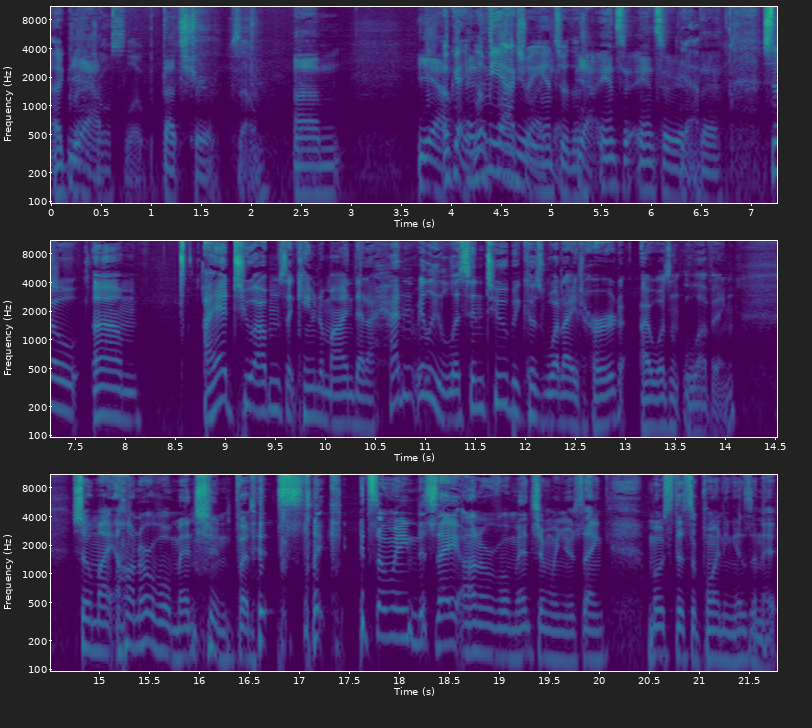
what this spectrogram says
a gradual yeah, slope. That's true. So, um, yeah. Okay, let me actually like answer it. the yeah answer answer yeah. the. So, um, I had two albums that came to mind that I hadn't really listened to because what I'd heard I wasn't loving. So my honorable mention, but it's like it's so mean to say honorable mention when you're saying most disappointing, isn't it?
